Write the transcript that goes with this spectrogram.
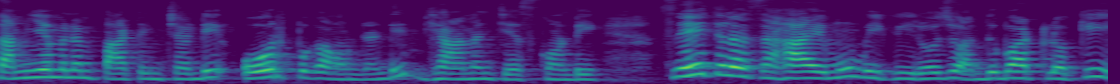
సంయమనం పాటించండి ఓర్పుగా ఉండండి ధ్యానం చేసుకోండి. స్నేహితుల సహాయము మీకు ఈరోజు అందుబాటులోకి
